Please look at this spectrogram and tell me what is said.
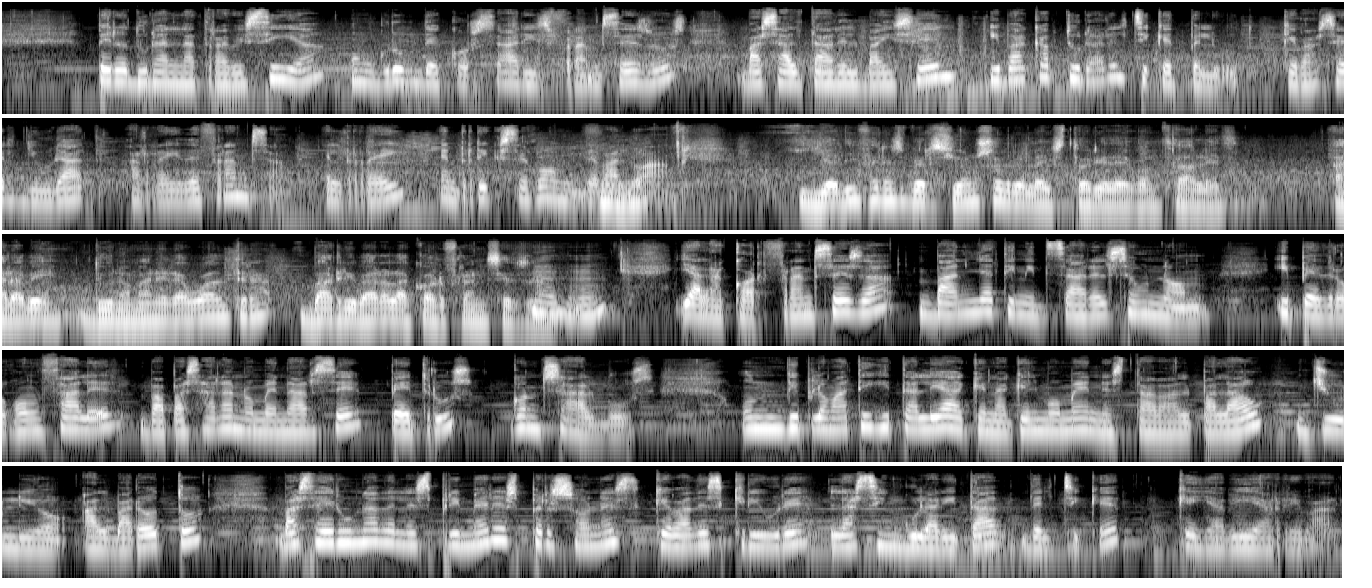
Però durant la travessia, un grup de corsaris francesos va saltar el vaixell i va capturar el xiquet pelut, que va ser lliurat al rei de França, el rei Enric II de Valois. Hi ha diferents versions sobre la història de González. Ara bé, d'una manera o altra, va arribar a la cort francesa. Mhm. I a la cort francesa van llatinitzar el seu nom i Pedro González va passar a anomenar-se Petrus Gonsalvus. Un diplomàtic italià que en aquell moment estava al Palau, Giulio Alvarotto, va ser una de les primeres persones que va descriure la singularitat del xiquet que hi havia arribat.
